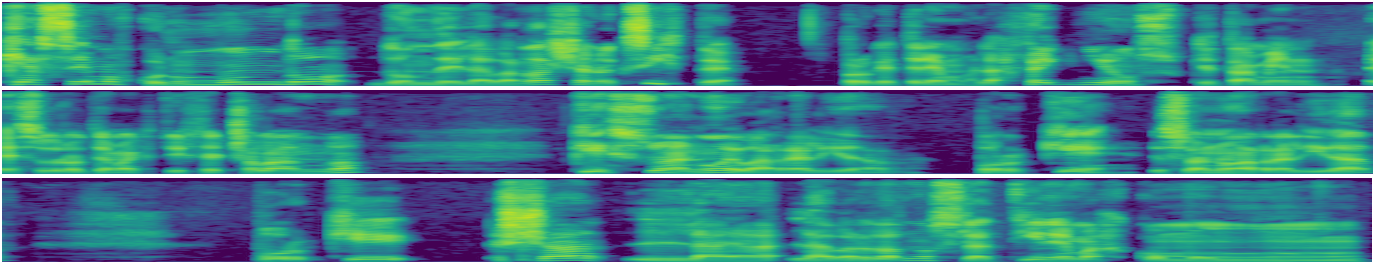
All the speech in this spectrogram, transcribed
¿qué hacemos con un mundo donde la verdad ya no existe? Porque tenemos las fake news, que también es otro tema que estuviste charlando, que es una nueva realidad. ¿Por qué es una nueva realidad? Porque ya la, la verdad no se la tiene más como un,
